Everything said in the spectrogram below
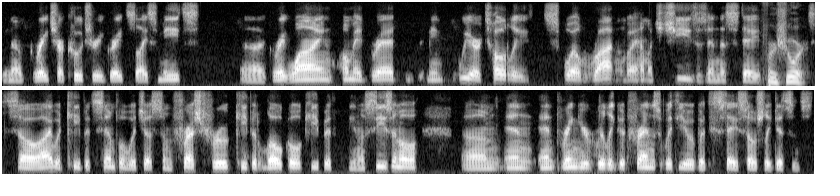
You know, great charcuterie, great sliced meats uh, great wine, homemade bread. I mean, we are totally spoiled rotten by how much cheese is in this state. For sure. So I would keep it simple with just some fresh fruit, keep it local, keep it you know seasonal, um, and and bring your really good friends with you, but stay socially distanced.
